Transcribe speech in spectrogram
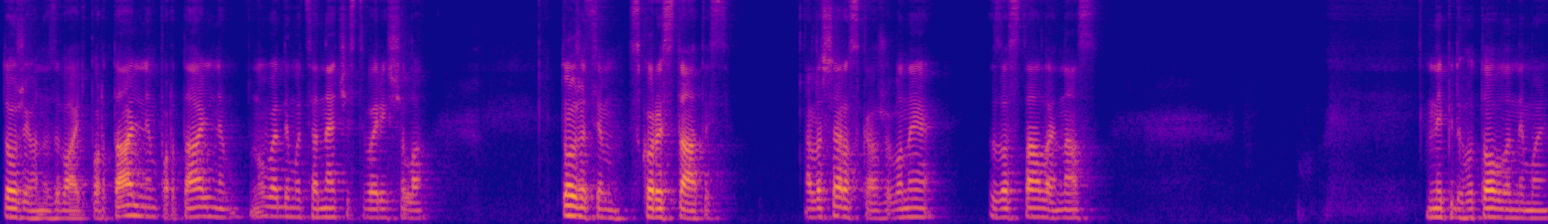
Теж його називають портальним, портальним. Ну, видимо, ця нечисть вирішила теж цим скористатись. Але ще раз кажу, вони застали нас непідготовленими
